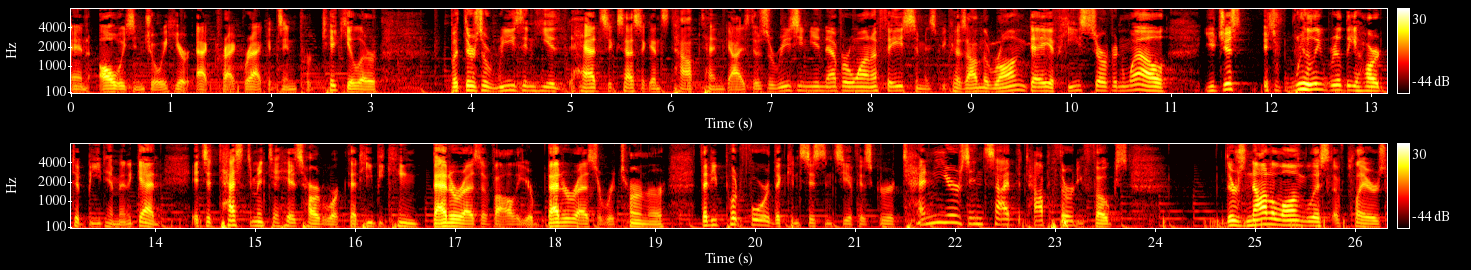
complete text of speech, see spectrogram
and always enjoy here at Cracked Racquets in particular but there's a reason he had success against top 10 guys. There's a reason you never want to face him is because on the wrong day if he's serving well, you just it's really really hard to beat him. And again, it's a testament to his hard work that he became better as a volleyer, better as a returner, that he put forward the consistency of his career. 10 years inside the top 30 folks there's not a long list of players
